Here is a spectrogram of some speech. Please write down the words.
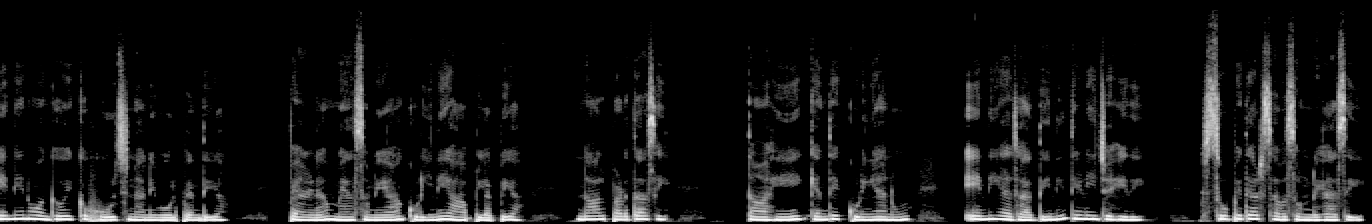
ਇਹਨੇ ਨੂੰ ਅੱਗੋਂ ਇੱਕ ਹੋਰ ਜਨਾਨੀ ਬੋਲ ਪੈਂਦੀ ਆ। ਭੈਣ, ਮੈਂ ਸੁਣਿਆ ਕੁੜੀ ਨੇ ਆਪ ਲੱਭਿਆ। ਨਾਲ ਪੜਦਾ ਸੀ। ਤਾਂ ਹੀ ਕਹਿੰਦੇ ਕੁੜੀਆਂ ਨੂੰ ਇੰਨੀ ਆਜ਼ਾਦੀ ਨਹੀਂ ਦੇਣੀ ਚਾਹੀਦੀ। ਸੂਬੇਦਾਰ ਸਭ ਸੁਣ ਰਿਹਾ ਸੀ,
